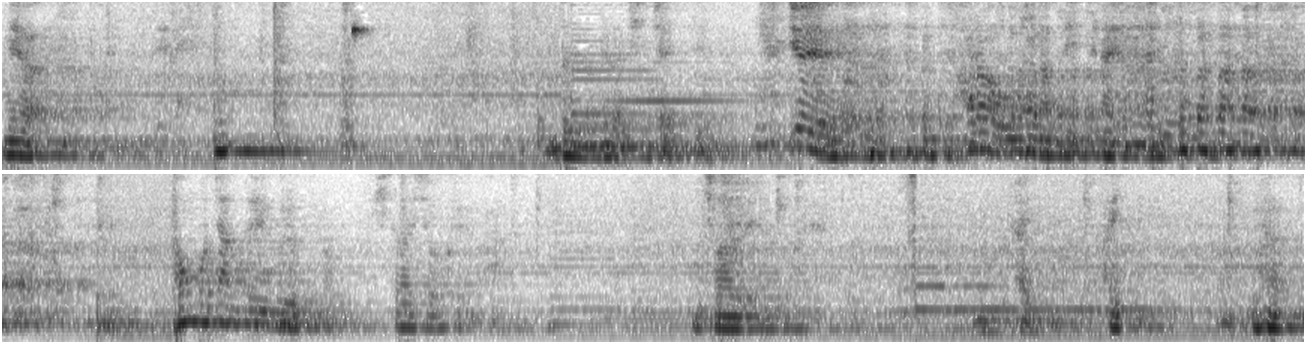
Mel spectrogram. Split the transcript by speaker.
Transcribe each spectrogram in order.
Speaker 1: 目がいいと思うん、ね、
Speaker 2: だから目がちっちゃいって。
Speaker 1: いやいやいや腹は大きいなんて言ってないよねとんぼちゃんというグループの「一足遅れ
Speaker 3: の
Speaker 4: 春」
Speaker 3: 一番上の曲です、う
Speaker 4: ん、はい。は
Speaker 2: い。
